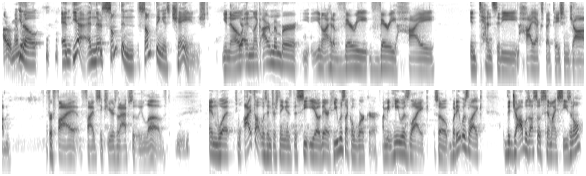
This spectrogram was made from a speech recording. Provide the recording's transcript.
I remember. you know and yeah and there's something something has changed you know Yeah. and like i remember you know i had a very very high intensity high expectation job for five five six years that i absolutely loved and what i thought was interesting is the ceo there he was like a worker i mean he was like so but it was like the job was also semi-seasonal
